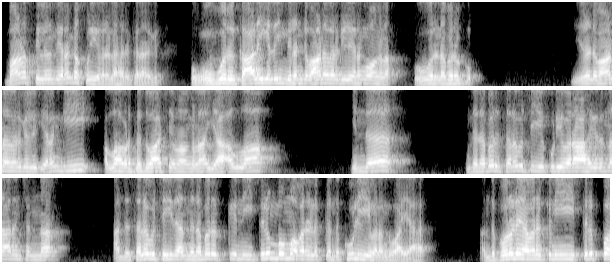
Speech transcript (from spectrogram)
வானத்திலிருந்து இறங்கக்கூடியவர்களாக இருக்கிறார்கள். ஒவ்வொரு காலையிலையும் இரண்டு வானவர்கள் இறங்குவாங்களாம். ஒவ்வொரு நபருக்கும். இரண்டு வானவர்கள் இறங்கி அல்லாஹ்விடத்தை துவா வாங்கலாம். யா அல்லாஹ் இந்த இந்த நபர் செலவு செய்யக்கூடியவராக இருந்தாருன்னு சொன்னா அந்த செலவு செய்த அந்த நபருக்கு நீ திரும்பவும் அவர்களுக்கு அந்த கூலியை வழங்குவாயாக? அந்த பொருளை அவருக்கு நீ திருப்ப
